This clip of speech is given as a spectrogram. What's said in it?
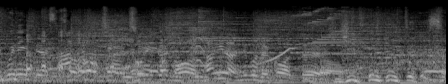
이브닝 드레스 어, 상의는 안 입어도 될 것 같아. 이브닝 드레스.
